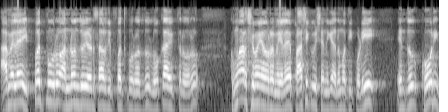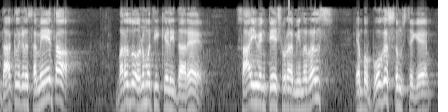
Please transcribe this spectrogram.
ಆಮೇಲೆ ಇಪ್ಪತ್ತ್ಮೂರು ಹನ್ನೊಂದು, ಎರಡು ಸಾವಿರದ ಇಪ್ಪತ್ತ್ಮೂರದ್ದು ಲೋಕಾಯುಕ್ತರವರು ಕುಮಾರಸ್ವಾಮಿ ಅವರ ಮೇಲೆ ಪ್ರಾಸಿಕ್ಯೂಷನ್ಗೆ ಅನುಮತಿ ಕೊಡಿ ಎಂದು ಕೋರಿ ದಾಖಲೆಗಳ ಸಮೇತ ಬರೆದು ಅನುಮತಿ ಕೇಳಿದ್ದಾರೆ. ಸಾಯಿ ವೆಂಕಟೇಶ್ವರ ಮಿನರಲ್ಸ್ ಎಂಬ ಬೋಗಸ್ ಸಂಸ್ಥೆಗೆ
